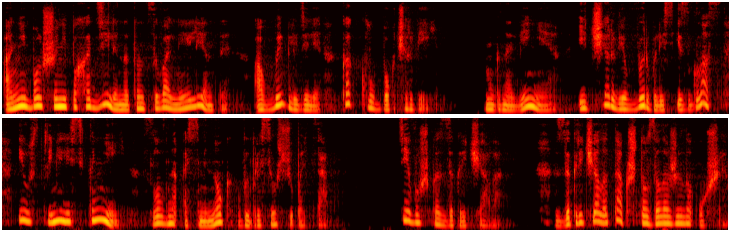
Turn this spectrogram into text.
Они больше не походили на танцевальные ленты, а выглядели как клубок червей. Мгновение, и черви вырвались из глаз и устремились к ней, словно осьминог выбросил щупальца. Девушка закричала. Закричала так, что заложила уши.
